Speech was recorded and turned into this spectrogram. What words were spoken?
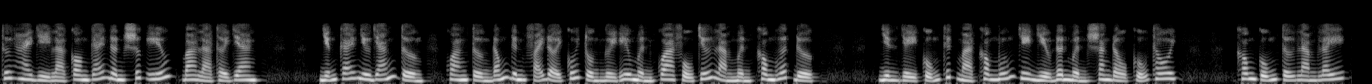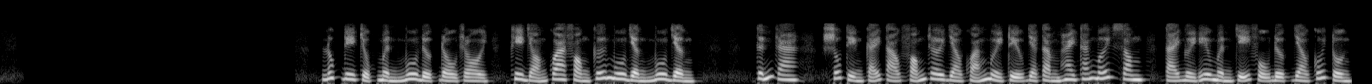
Thứ hai gì là con gái nên sức yếu, ba là thời gian. Những cái như dán tường, khoan tường đóng đinh phải đợi cuối tuần người yêu mình qua phụ chứ làm mình không hết được. Nhìn gì cũng thích mà không muốn chi nhiều nên mình sang đầu cũ thôi. Không cũng tự làm lấy. Lúc đi chụp mình mua được đồ rồi, khi dọn qua phòng cứ mua dần mua dần. Tính ra, số tiền cải tạo phỏng rơi vào khoảng 10 triệu và tầm 2 tháng mới xong, tại người yêu mình chỉ phụ được vào cuối tuần.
